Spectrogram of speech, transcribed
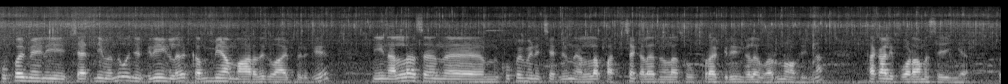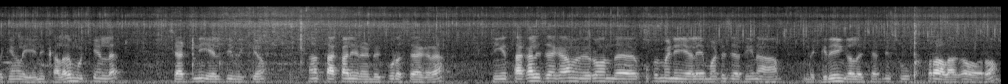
குப்பைமேனி குப்பை சட்னி வந்து கொஞ்சம் க்ரீன் கலர் கம்மியாக மாறதுக்கு வாய்ப்பு இருக்குது நீ நல்லா அந்த குப்பை சட்னி வந்து நல்லா பச்சை கலர் நல்லா சூப்பராக க்ரீன் கலர் வரணும் அப்படின்னா தக்காளி போடாமல் செய்யுங்க. ஓகேங்களா? எனக்கு கலர் முக்கியம் இல்லை. சட்னி ஹெல்த்தி முக்கியம். நான் தக்காளி ரெண்டு கூட சேர்க்குறேன். நீங்கள் தக்காளி சேர்க்காம வெறும் அந்த குப்பைமணி இலையை மட்டும் சேர்த்திங்கன்னா இந்த க்ரீன் கலர் சட்னி சூப்பராக அழகாக வரும்.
